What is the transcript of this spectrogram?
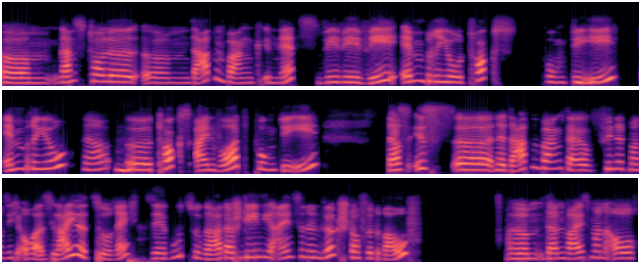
ähm, ganz tolle ähm, Datenbank im Netz, www.embryotox.de, mhm. Embryo, ja, mhm. äh, Tox, ein Wort.de. Das ist äh, eine Datenbank, da findet man sich auch als Laie zurecht, sehr gut sogar. Da stehen die einzelnen Wirkstoffe drauf. Ähm, dann weiß man auch,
